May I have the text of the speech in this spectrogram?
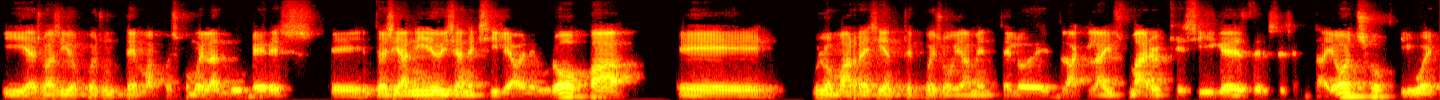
y eso ha sido pues un tema pues como de las mujeres. Eh, entonces se han ido y se han exiliado en Europa. Eh, lo más reciente pues obviamente lo de Black Lives Matter que sigue desde el 68 y bueno.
